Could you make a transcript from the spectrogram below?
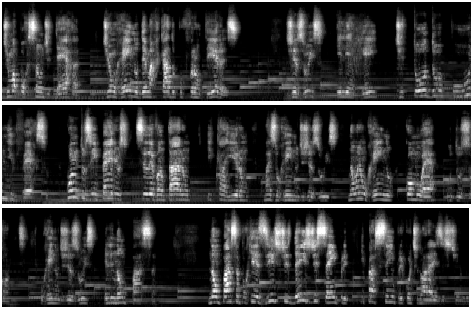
de uma porção de terra, de um reino demarcado por fronteiras. Jesus, ele é rei de todo o universo. Quantos impérios se levantaram e caíram, mas o reino de Jesus não é um reino como é o dos homens. O reino de Jesus, ele não passa. Não passa porque existe desde sempre e para sempre continuará existindo.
